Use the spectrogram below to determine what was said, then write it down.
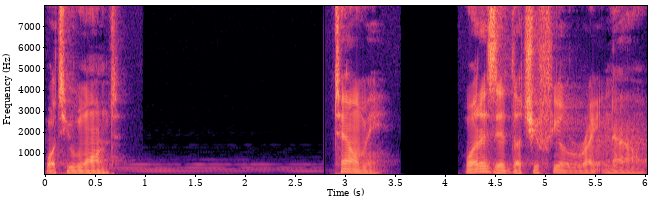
what you want? Tell me. What is it that you feel right now?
